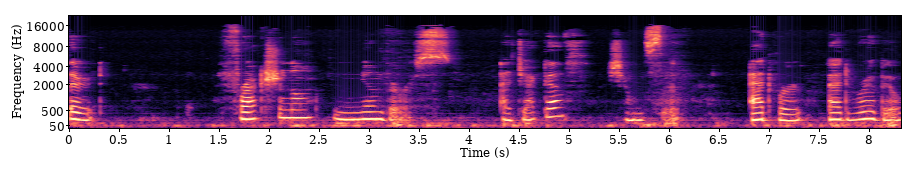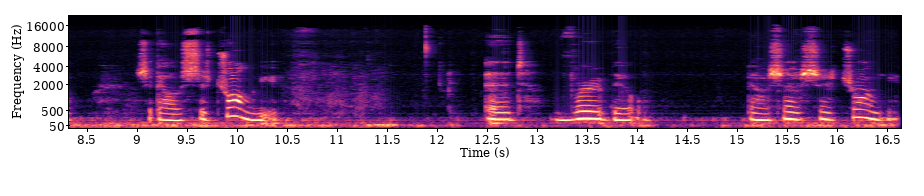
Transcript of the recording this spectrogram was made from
third. Fractional numbers. adjective 形容词，adverb adverbial 是表示状语，adverbial 表示是状语。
